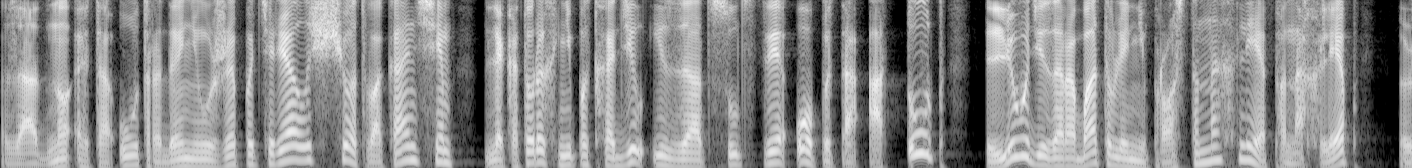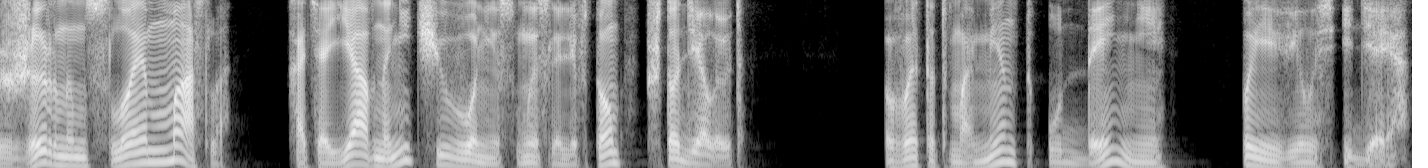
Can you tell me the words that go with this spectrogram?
Заодно это утро Дэнни уже потерял счет вакансиям, для которых не подходил из-за отсутствия опыта, а тут люди зарабатывали не просто на хлеб, а на хлеб с жирным слоем масла, хотя явно ничего не смыслили в том, что делают. В этот момент у Дэнни появилась идея.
